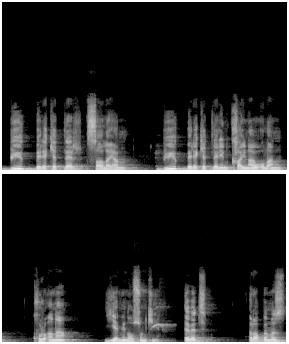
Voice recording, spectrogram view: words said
büyük bereketler sağlayan, büyük bereketlerin kaynağı olan Kur'an'a yemin olsun ki. Evet, Rabbimiz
